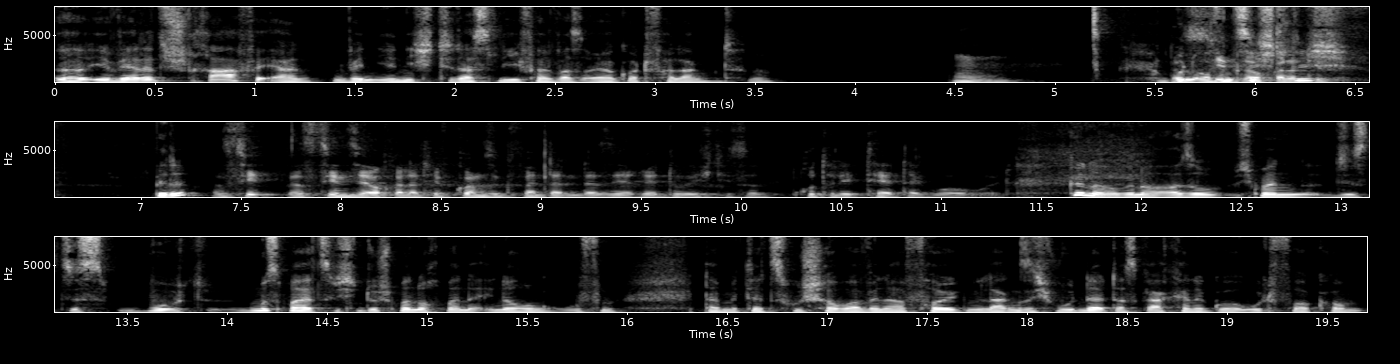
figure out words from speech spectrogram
äh, ihr werdet Strafe ernten, wenn ihr nicht das liefert, was euer Gott verlangt. Ne? Hm. Und, und offensichtlich Bitte? Das, das ziehen sie auch relativ konsequent in der Serie durch, diese Brutalität der Goa'uld. Genau, genau. Also ich meine, das, das muss man halt zwischendurch mal noch mal in Erinnerung rufen, damit der Zuschauer, wenn er folgenlang sich wundert, dass gar keine Goa'uld vorkommen,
